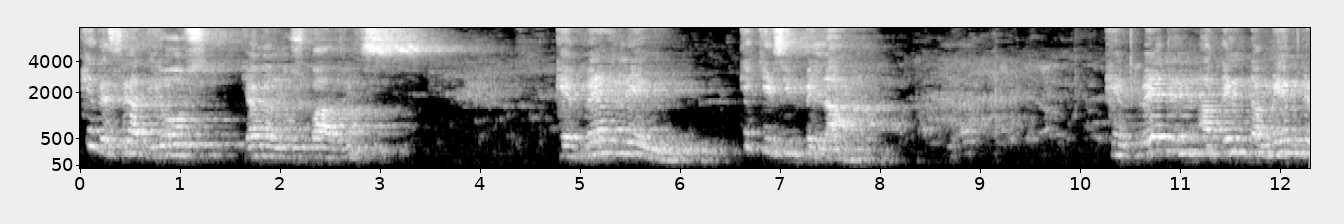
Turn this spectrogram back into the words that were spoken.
¿Qué desea Dios que hagan los padres? Que velen. ¿Qué quiere decir velar? que velen atentamente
